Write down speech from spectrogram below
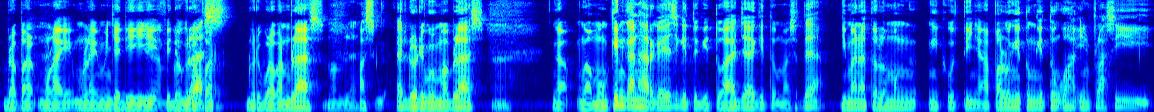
berapa mulai mulai menjadi Iya, videographer? 2018. 15 Mas eh 2015. Nah. Nggak nggak mungkin kan harganya segitu-gitu aja gitu. Maksudnya gimana tuh lo mengikutinya? Apa lo ngitung-ngitung wah inflasi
